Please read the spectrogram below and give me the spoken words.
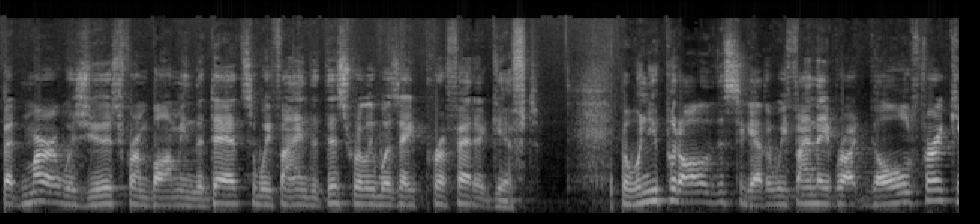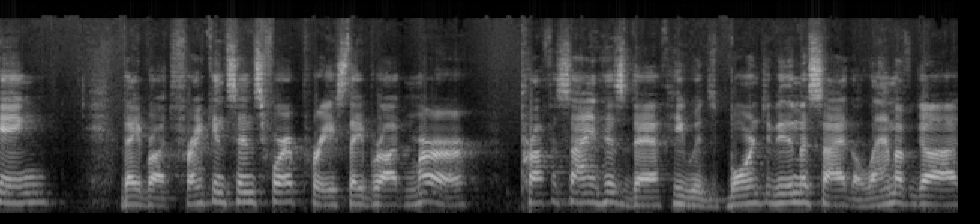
But myrrh was used for embalming the dead, so we find that this really was a prophetic gift. But when you put all of this together, we find they brought gold for a king, they brought frankincense for a priest, they brought myrrh prophesying his death. He was born to be the Messiah, the Lamb of God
